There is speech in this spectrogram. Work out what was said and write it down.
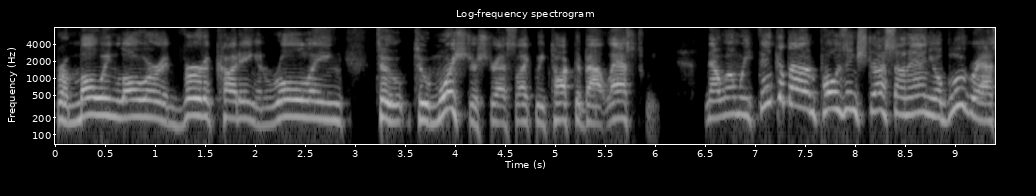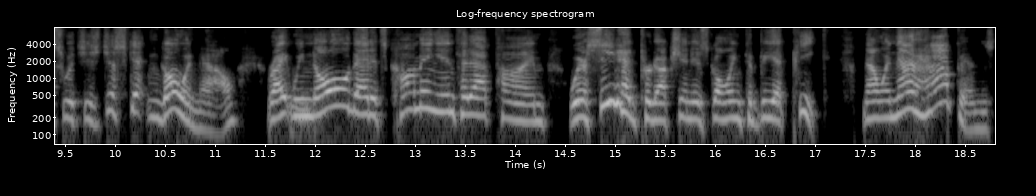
from mowing lower and verticutting and rolling to, to moisture stress, like we talked about last week. Now, when we think about imposing stress on annual bluegrass, which is just getting going now, right? We mm-hmm. know that it's coming into that time where seed head production is going to be at peak. Now, when that happens,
